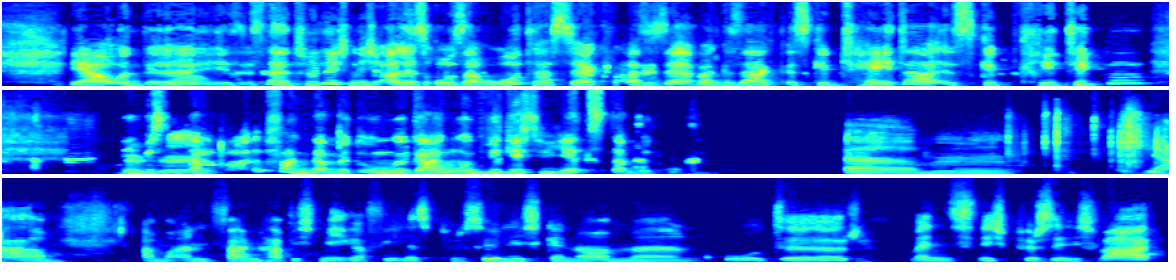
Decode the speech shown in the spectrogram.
ja, und äh, genau. äh, es ist natürlich nicht alles rosa-rot, hast du ja quasi selber gesagt. Es gibt Hater, es gibt Kritiken. Wie bist mhm. du am Anfang damit umgegangen und wie gehst du jetzt damit um? Ähm, ja, am Anfang habe ich mega vieles persönlich genommen oder wenn es nicht persönlich war,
